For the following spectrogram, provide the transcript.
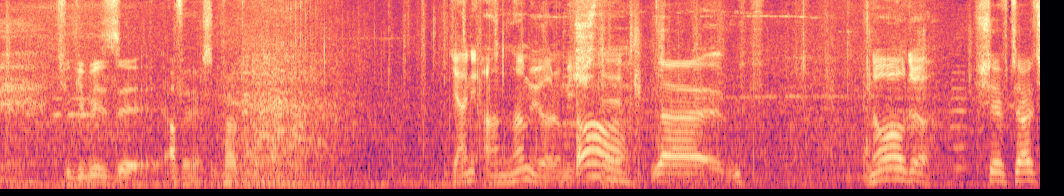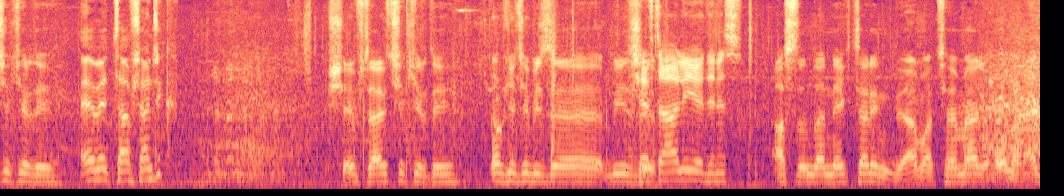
Çünkü biz... E, affedersin pardon. Yani anlamıyorum işte. Aa, Ne oldu? şeftali çekirdeği. Evet tavşancık. Şeftali çekirdeği. O gece biz, e, biz e, Şeftali yediniz. aslında nektarindi ama temel olarak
